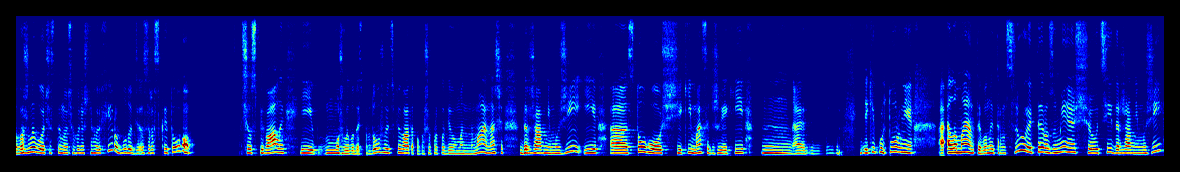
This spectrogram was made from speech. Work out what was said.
важливою частиною сьогоднішнього ефіру будуть зразки того. Що співали і, можливо, десь продовжують співати, поки що прикладів у мене немає. Наші державні мужі, і е, з того, які меседжі, які, е, які культурні елементи вони транслюють, ти розумієш, що ці державні мужі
